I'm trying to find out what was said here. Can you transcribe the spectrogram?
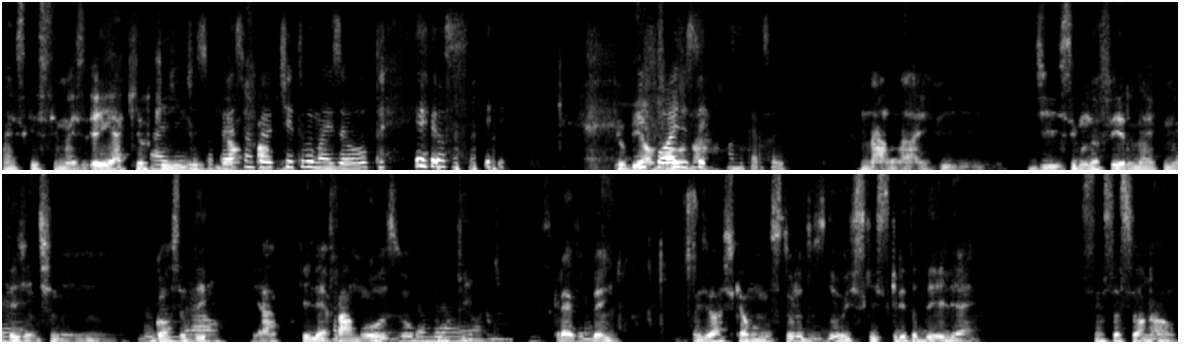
Ah, esqueci, mas é aquilo que Ai, gente, eu sou péssima para título, mas eu, eu sei. que o Me Bial foge falou sempre quando eu quero saber. na, na live de segunda-feira, né? Que muita É. gente não Do gosta dele, ah, porque ele é famoso ou porque é escreve bem. Mas eu acho que é uma mistura dos dois, que a escrita dele é sensacional.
